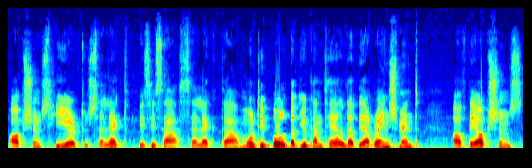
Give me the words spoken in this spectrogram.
options here to select. This is a select uh, multiple, but you can tell that the arrangement of the options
